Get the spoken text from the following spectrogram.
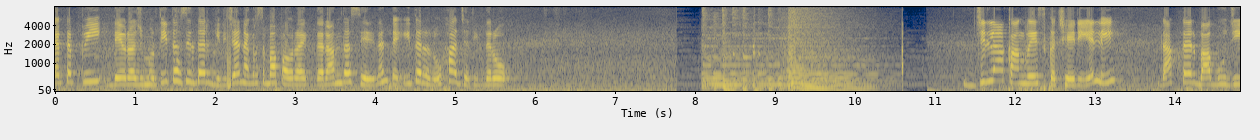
ಡಾಕ್ಟರ್ ಪಿ. ದೇವರಾಜಮೂರ್ತಿ ತಹಸೀಲ್ದಾರ್ ಗಿರಿಜಾ ನಗರಸಭಾ ಪೌರಾಯುಕ್ತ ರಾಮದಾಸ್ ಸೇರಿದಂತೆ ಇತರರು ಹಾಜರಿದ್ದರು. ಜಿಲ್ಲಾ ಕಾಂಗ್ರೆಸ್ ಕಚೇರಿಯಲ್ಲಿ ಡಾಕ್ಟರ್ ಬಾಬೂಜಿ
